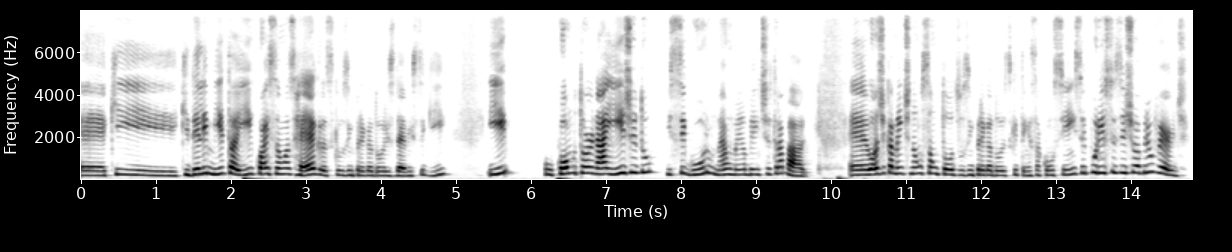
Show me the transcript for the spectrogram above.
é, que, que delimita aí quais são as regras que os empregadores devem seguir e o como tornar rígido e seguro né, um meio ambiente de trabalho. É, logicamente, não são todos os empregadores que têm essa consciência, e por isso existe o Abril Verde,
